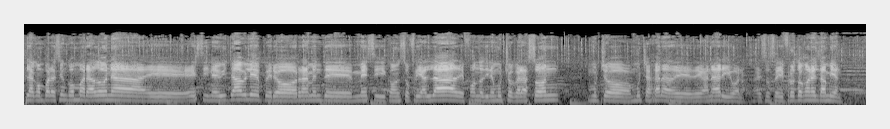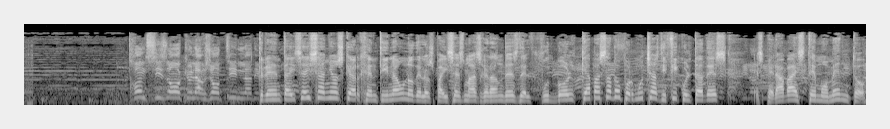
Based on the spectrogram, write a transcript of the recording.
La comparación con Maradona eh, es inevitable, pero realmente Messi con su frialdad, de fondo tiene mucho corazón, mucho, muchas ganas de, de ganar y bueno, eso se disfrutó con él también. 36 ans que l'Argentine l'un des 36 años que Argentina, uno de los países más grandes del fútbol, que ha pasado por muchas dificultades, esperaba este momento.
